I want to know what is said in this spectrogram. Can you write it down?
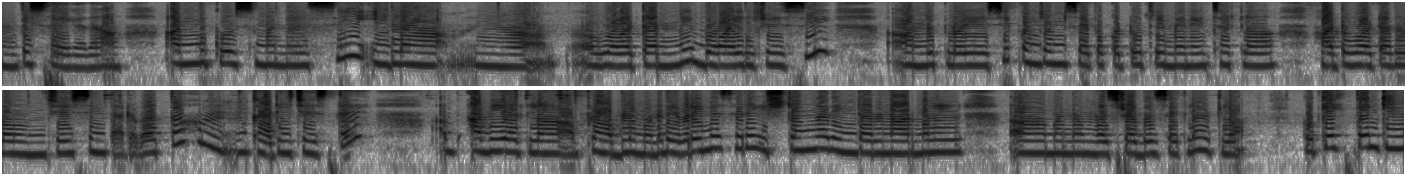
అనిపిస్తాయి కదా. అందుకోసం అనేసి ఇలా వాటర్ని బాయిల్ చేసి అందులో వేసి కొంచెం సేపు ఒక టూ త్రీ మినిట్స్ అట్లా హాట్ వాటర్లో ఉంచేసిన తర్వాత కర్రీ చేస్తే అవి అట్లా ప్రాబ్లం ఉండదు. ఎవరైనా సరే ఇష్టంగా తింటారు. నార్మల్ మనం వెజిటేబుల్స్ అట్లా అట్లా. ఓకే థ్యాంక్ యూ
